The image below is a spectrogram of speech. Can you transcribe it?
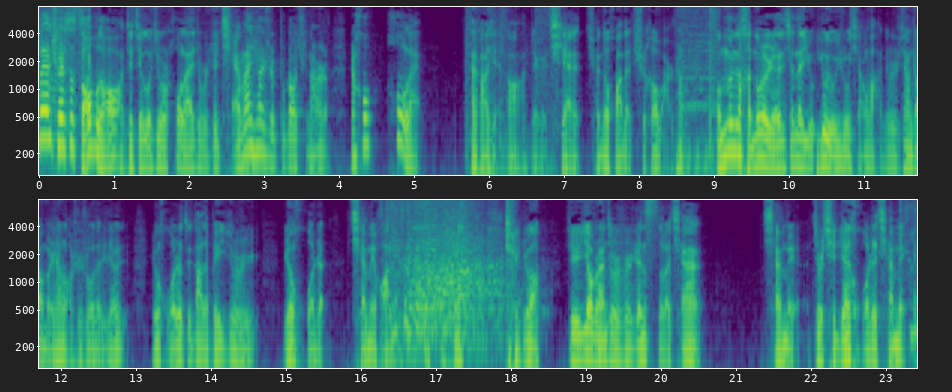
完全是找不到啊！这结果就是后来就是这钱完全是不知道去哪儿了。然后后来才发现啊，这个钱全都花在吃喝玩上了。我们很多的人现在又又有一种想法，就是像赵本山老师说的，人人活着最大的悲剧就是人活着钱没花，是吧？是吧？这要不然就是说人死了钱，钱没了，就是钱人活着钱没了，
